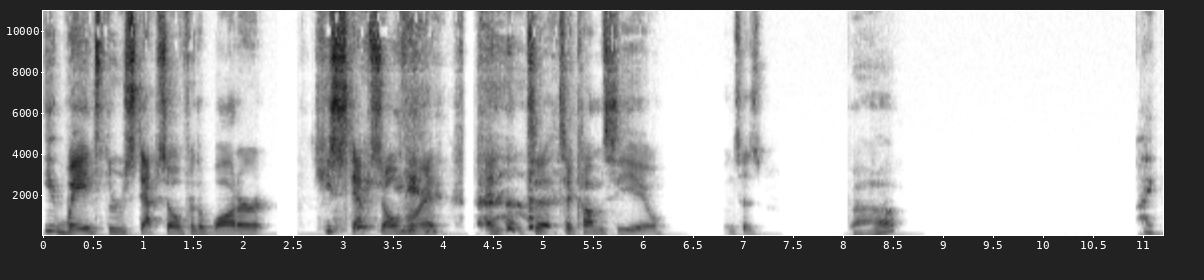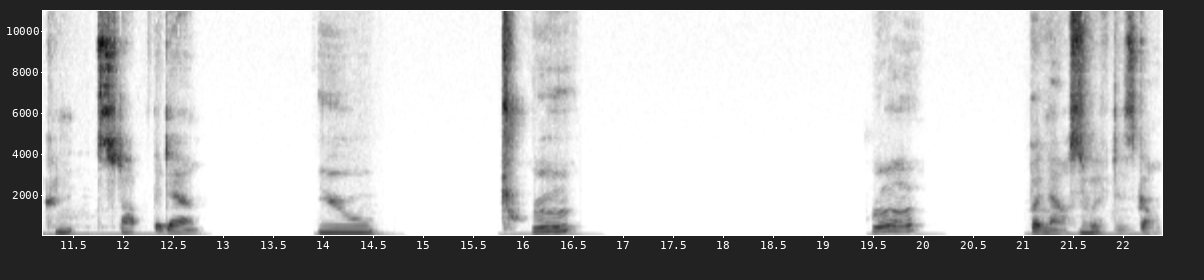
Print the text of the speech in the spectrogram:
he wades through, steps over the water. He steps over it and to, to come see you and says, Bow. I couldn't stop the dam. You try. Try. But now Swift is gone.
